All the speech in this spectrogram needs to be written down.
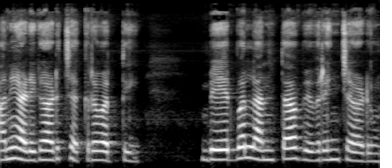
అని అడిగాడు చక్రవర్తి. బీర్బల్ అంతా వివరించాడు.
